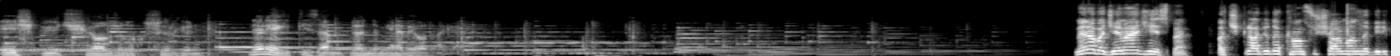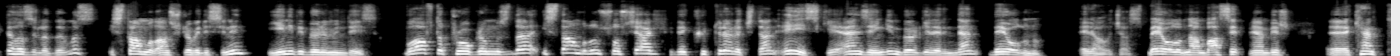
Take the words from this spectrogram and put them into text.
İş, güç, yolculuk, sürgün. Nereye gittiysem döndüm yine Beyoğlu'na geldim. Merhaba Cemal Ciyes ben. Açık Radyo'da Kansu Şarman'la birlikte hazırladığımız İstanbul Ansiklopedisi'nin yeni bir bölümündeyiz. Bu hafta programımızda İstanbul'un sosyal ve kültürel açıdan en eski, en zengin bölgelerinden Beyoğlu'nu ele alacağız. Beyoğlu'ndan bahsetmeyen bir e, kent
